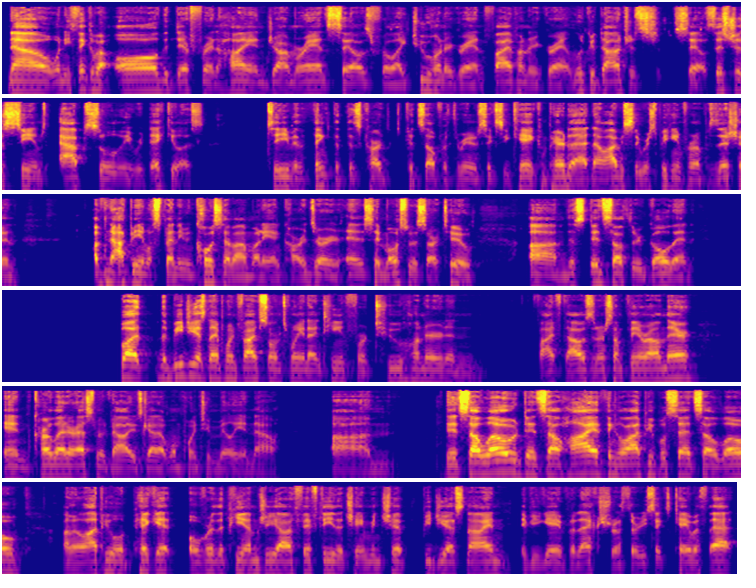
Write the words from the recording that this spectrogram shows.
now when you think about all the different high-end Ja Morant sales for like 200 grand 500 grand luka doncic sales this just seems absolutely ridiculous to even think that this card could sell for 360k compared to that. Now obviously we're speaking from a position of not being able to spend even close to that amount of money on cards or and say most of us are too. Um this did sell through Goldin. But the bgs 9.5 sold in 2019 for 205000 or something around there and ladder estimate value's got at 1.2 million now um did sell low did sell high i think a lot of people said sell low I mean, a lot of people would pick it over the PMG on 50, the championship BGS 9, if you gave an extra 36K with that.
